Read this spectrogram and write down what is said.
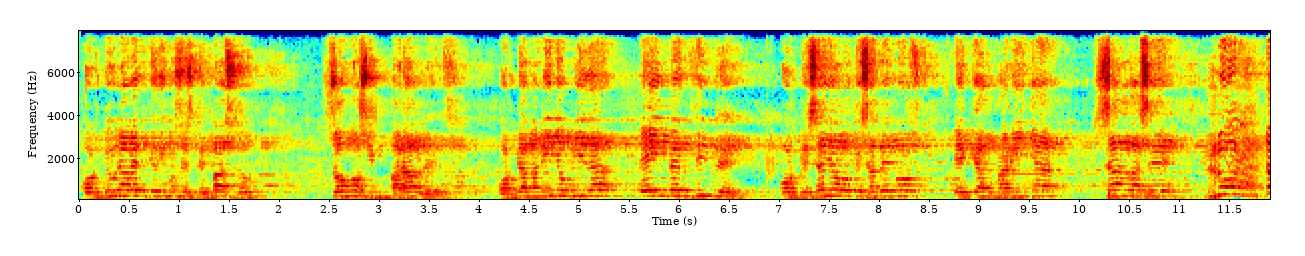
porque unha vez que dimos este paso, somos imparables, porque a Mariña Unida é invencible, porque se hai algo que sabemos é que a Mariña sálvase loita.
